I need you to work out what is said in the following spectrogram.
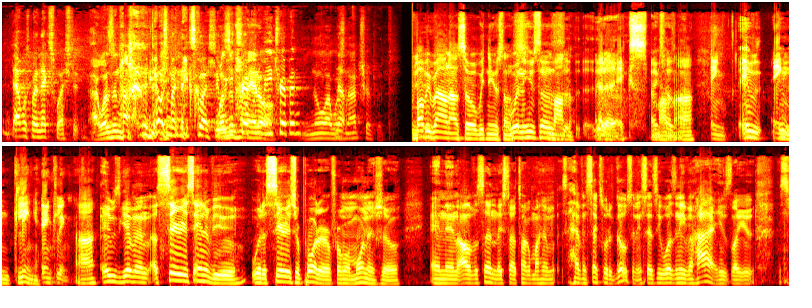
That was my next question. I wasn't high. that was my next question. Were you Wasn't high tripping? at Were you tripping? No, I was No. not tripping. Bobby Brown alltså Whitney Houstons, Whitney Houstons, man. uh, Eller ex-man. Enk, It Enkling. enkling. Ja. he was given a serious interview with a serious reporter from a morning show. And then all of a sudden they start talking about him having sex with a ghost, and he says he wasn't even high. He's like, "This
